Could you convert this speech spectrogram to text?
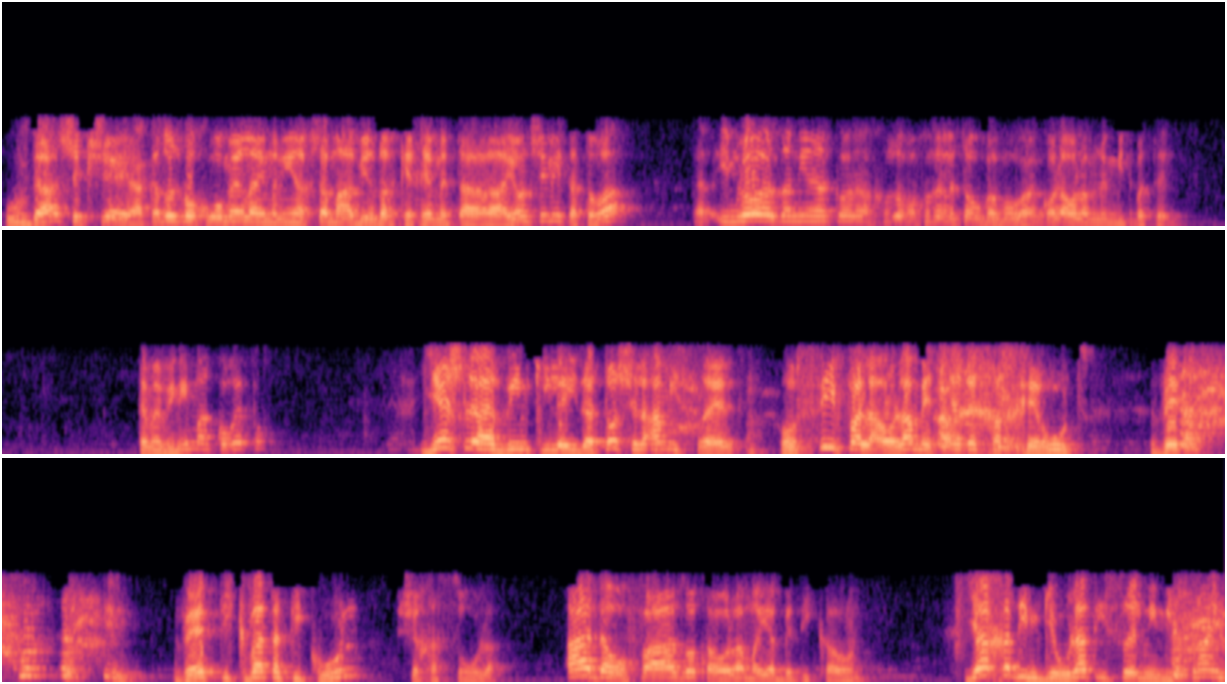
עובדה שכשהקדוש ברוך הוא אומר להם, אני עכשיו מעביר דרככם את הרעיון שלי, את התורה, אם לא, אז אני חוזר, חוזר לתוהו ובוהו, כל העולם מתבטל. אתם מבינים מה קורה פה? יש להבין כי לידתו של עם ישראל הוסיפה לעולם את ערך החירות ואת, ואת תקוות התיקון שחסרו לה. עד ההופעה הזאת העולם היה בדיכאון. יחד עם גאולת ישראל ממצרים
